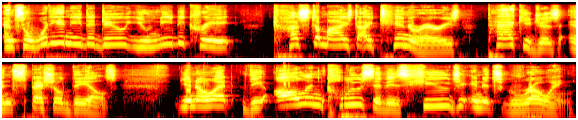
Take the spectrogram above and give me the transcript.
And so, what do you need to do? You need to create customized itineraries, packages, and special deals. You know what? The all inclusive is huge and it's growing.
